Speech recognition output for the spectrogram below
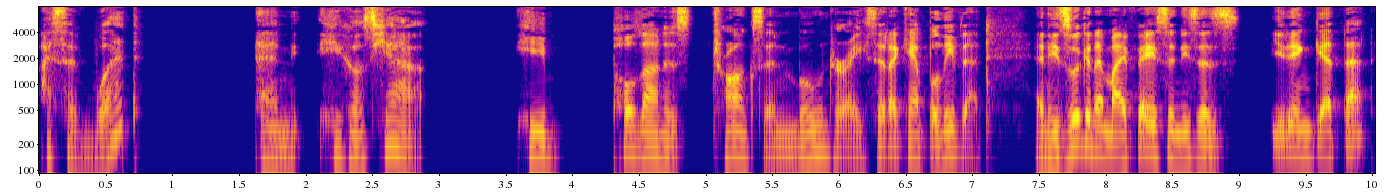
I said, what? And he goes, yeah. He pulled on his trunks and mooned her. He said, I can't believe that. And he's looking at my face and he says, you didn't get that?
